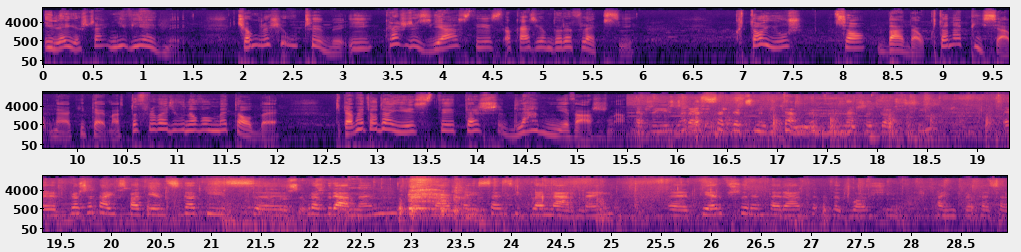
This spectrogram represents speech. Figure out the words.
ile jeszcze nie wiemy. Ciągle się uczymy i każdy zjazd jest okazją do refleksji kto już co badał, kto napisał na jaki temat, kto wprowadził nową metodę. Ta metoda jest y, też dla mnie ważna? Także jeszcze raz serdecznie witamy naszych gości. E, Proszę Państwa, więc zgodnie z e, programem naszej sesji plenarnej e, pierwszy referat wygłosi Pani Profesor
